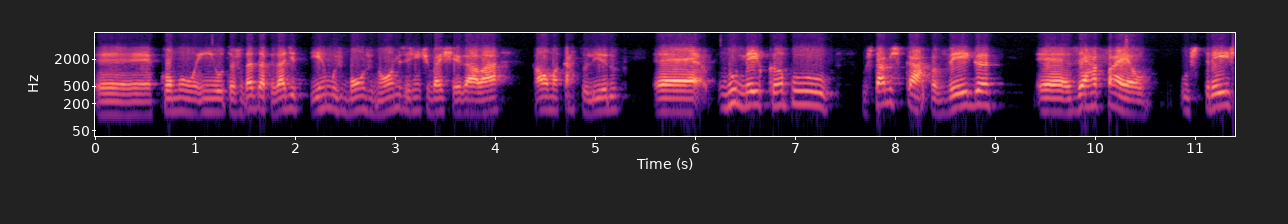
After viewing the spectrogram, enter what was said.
é, como em outras rodadas, apesar de termos bons nomes, a gente vai chegar lá, calma, cartoleiro. É, no meio-campo, Gustavo Scarpa, Veiga, é, Zé Rafael, os três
